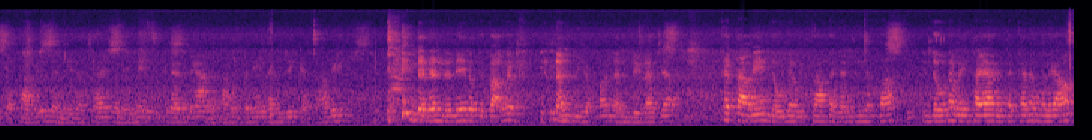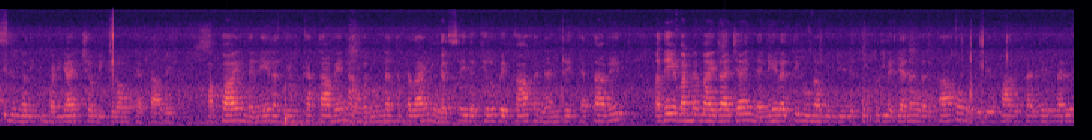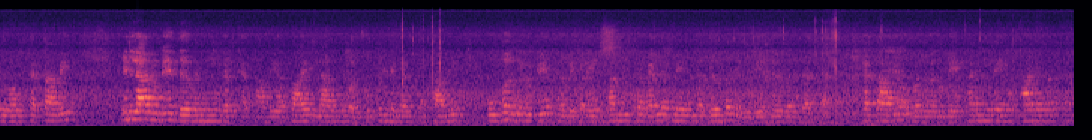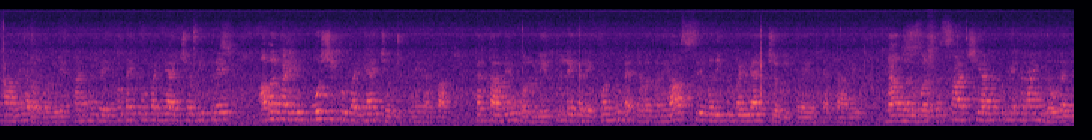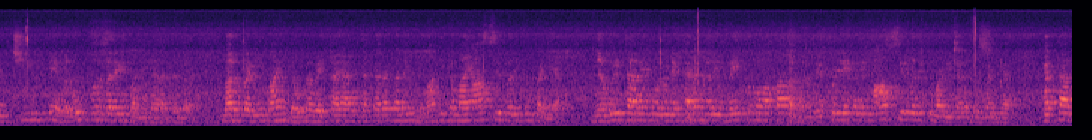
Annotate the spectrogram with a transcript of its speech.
கத்தாவே நன்றி ராஜா எங்களை நேசிக்கிற அருமையான தகப்பனே நன்றி கத்தாவே இந்த நல்ல நேரத்துக்காக நன்றி அப்பா நன்றி ராஜா. கத்தாவே இந்த உணவுக்காக நன்றி அப்பா. இந்த உணவை தயாரித்த கரங்களை ஆசீர்வதிக்கும்படியாய் சொபிக்கிறோம் கத்தாவே அப்பா இந்த நேரத்தில் கத்தாவே நாங்கள் உண்ணத்தக்கதாய் நீங்கள் செய்த கிருபைக்காக நன்றி கத்தாவே அதே வண்ணமாய் ராஜா இந்த நேரத்தில் உணவின்றி குறிப்பிட்ட ஜனங்களுக்காக உங்களுடைய பாதத்தண்டை வருகிறோம் கத்தாவே எல்லாருடைய தேவன் நீங்கள் கத்தாவே அப்பா எல்லாரும் உங்களுக்கு பிள்ளைகள் கத்தாவே ஒவ்வொருவருடைய தேவைகளை சந்திக்க வல்லமை உள்ள தேவன் என்னுடைய தேவன் ராஜா. கத்தாவே ஒவ்வொருவருடைய கண்ணீரையும் காணுங்கள் கத்தாவே அவர்களுடைய கண்ணீரை துடைக்கும்படியாய் ஜெபிக்கிறேன். அவர்களையும் போஷிக்கும்படியாய் ஜெபிக்கிறேன் அப்பா. கர்த்தாவே உங்களுடைய பிள்ளைகளை கொண்டு மற்றவர்களை ஆசீர்வதிக்கும்படியாய் ஜெபிக்கிறேன் கர்த்தாவே. நாங்கள் உங்களுக்கு சாட்சியான பிள்ளைகளாய் இந்த உலகில் ஜீவிக்க எங்கள் ஒவ்வொருவரையும் பண்ணி மறுபடியுமாய் இந்த உணவை தயாரித்த கரங்களை இன்னும் அதிகமாய் ஆசீர்வதிக்கும்படியாய் இந்த வீட்டாரை உங்களுடைய கரங்களில் வைக்கிறோம் அப்பா. அவர்களுடைய பிள்ளைகளையும் ஆசீர்வதிக்கும் வழி நடந்தும்படியாய் கர்த்தாவே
